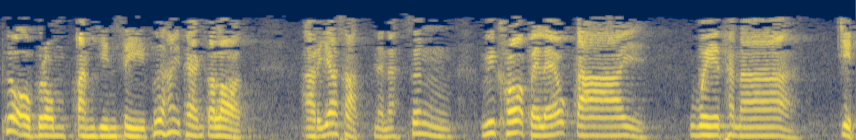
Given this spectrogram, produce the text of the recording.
เพื่ออบรมปัญญีสีเพื่อให้แทงตลอดอริยสัจเนี่ยนะซึ่งวิเคราะห์ไปแล้วกาย เวทนา จิต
